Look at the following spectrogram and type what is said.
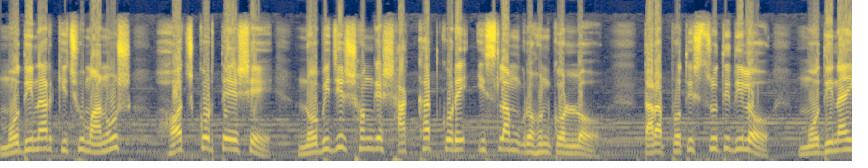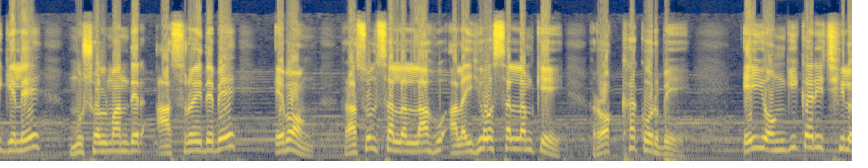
মদিনার কিছু মানুষ হজ করতে এসে নবীজির সঙ্গে সাক্ষাৎ করে ইসলাম গ্রহণ করল। তারা প্রতিশ্রুতি দিল, মদিনায় গেলে মুসলমানদের আশ্রয় দেবে এবং রাসুল সাল্লাল্লাহু আলাইহিওয়াসাল্লামকে রক্ষা করবে। এই অঙ্গীকারই ছিল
